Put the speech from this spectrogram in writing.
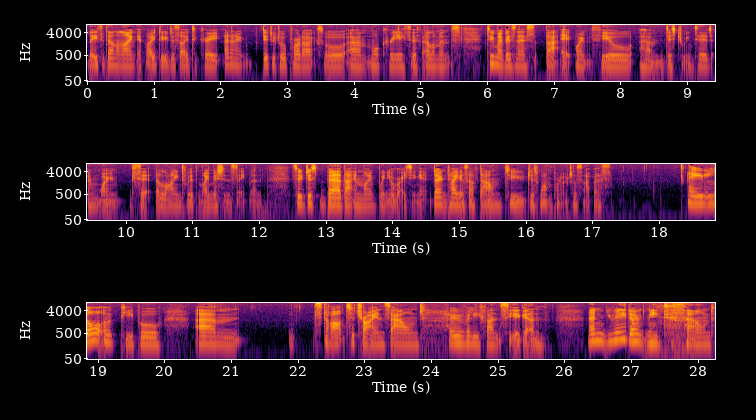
later down the line, if I do decide to create, I don't know, digital products or um, more creative elements to my business, that it won't feel um, disjointed and won't sit aligned with my mission statement. So just bear that in mind when you're writing it. Don't tie yourself down to just one product or service. A lot of people um, start to try and sound overly fancy again and you really don't need to sound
